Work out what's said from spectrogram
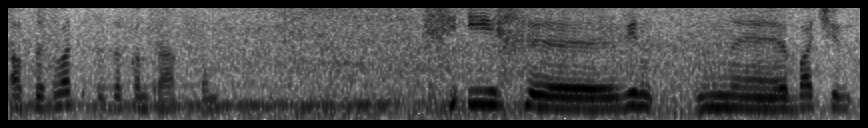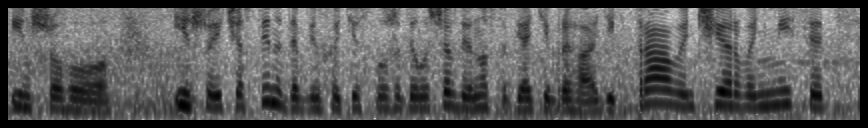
а призватися за контрактом. І е, він не бачив іншого, іншої частини, де б він хотів служити лише в 95-й бригаді. Травень, червень місяць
